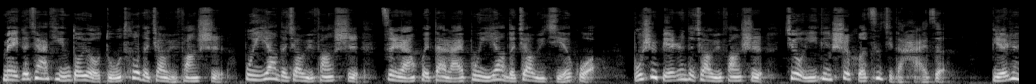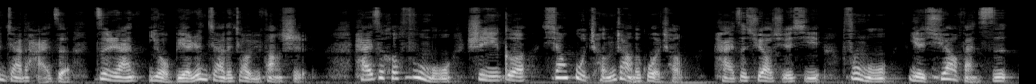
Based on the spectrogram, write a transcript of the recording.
每个家庭都有独特的教育方式，不一样的教育方式自然会带来不一样的教育结果。不是别人的教育方式就一定适合自己的孩子，别人家的孩子自然有别人家的教育方式。孩子和父母是一个相互成长的过程，孩子需要学习，父母也需要反思。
